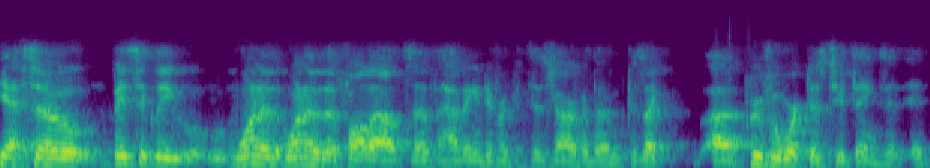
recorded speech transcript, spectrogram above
Yeah, so basically, one of the, one of the fallouts of having a different consensus algorithm, because like uh, proof of work does two things: it, it,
